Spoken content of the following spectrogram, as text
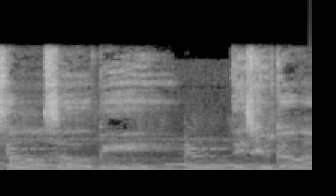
must also be. This could go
